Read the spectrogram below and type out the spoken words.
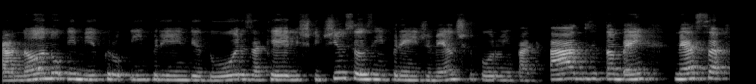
a nano e microempreendedores, aqueles que tinham seus empreendimentos que foram impactados, e também nessa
